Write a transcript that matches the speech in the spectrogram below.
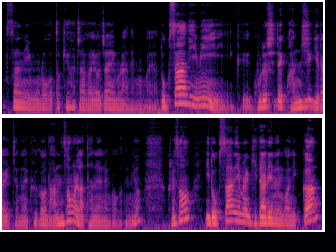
녹사님으로 어떻게 화자가 여자임을 아는 건가요? 녹사님이 그 고려시대 관직이라 했잖아요. 그거 남성을 나타내는 거거든요. 그래서 이 녹사님을 기다리는 거니까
